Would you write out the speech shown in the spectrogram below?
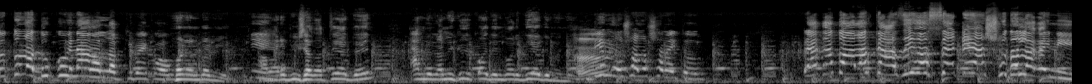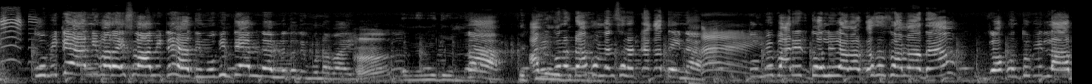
তো তোমার দুঃখ হয় না আমার লাভ কি ভাই কও? শোনেন ভাবি কি? আমার বিশ হাজার টাকা দেন আপনার আমি কয়দিন পরে দিয়ে দেবো না? সমস্যা নাই তো। টাকা তো টাকা সুদে লাগাইনি। তুমি টাকা নিবার আইসো আমি টাকা দিমু কিন্তু এমনি এমনি তো দিব না ভাই। দেবেন না। আমি কোনো ডকুমেন্টস ছাড়া টাকা দেই না। তুমি বাড়ির দলিল আমার কাছে জমা দাও যখন তুমি লাভ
